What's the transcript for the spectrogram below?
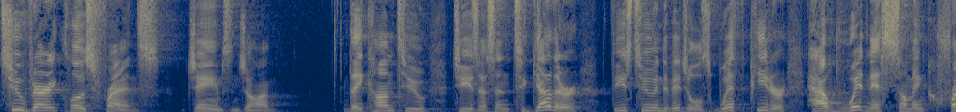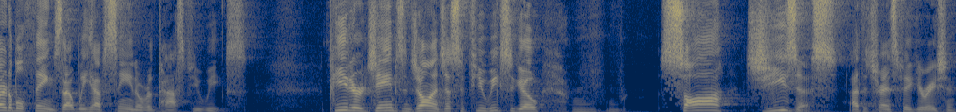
two very close friends, James and John they come to Jesus, and together, these two individuals with Peter have witnessed some incredible things that we have seen over the past few weeks. Peter, James, and John, just a few weeks ago, saw Jesus at the Transfiguration.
